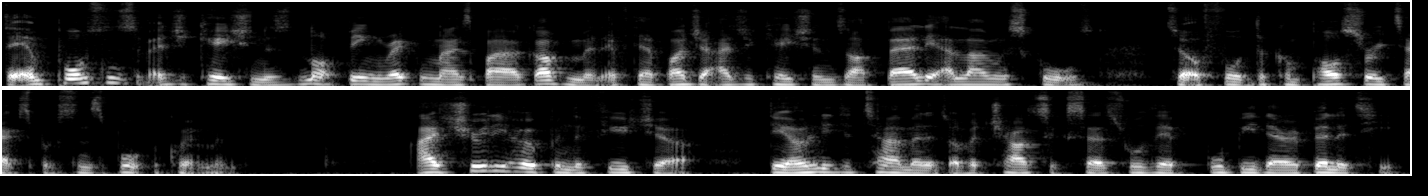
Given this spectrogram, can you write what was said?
The importance of education is not being recognized by our government if their budget educations are barely allowing schools to afford the compulsory textbooks and sport equipment. I truly hope in the future the only determinant of a child's success will, their, will be their ability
